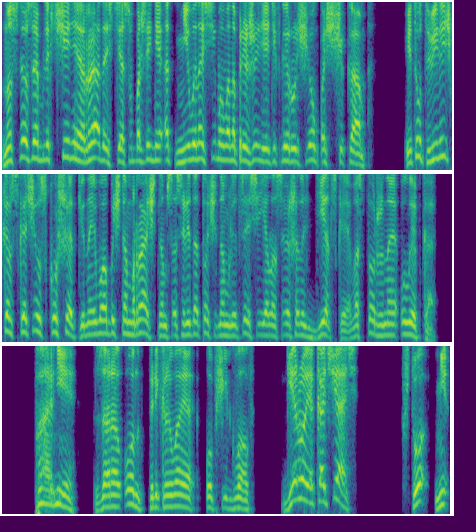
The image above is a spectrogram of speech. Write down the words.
но слезы облегчения, радости, освобождения от невыносимого напряжения текли ручьем по щекам — и тут Величко вскочил с кушетки. На его обычно мрачном, сосредоточенном лице сияла совершенно детская, восторженная улыбка. «Парни!» — заорал он, прикрывая общий гвалт. «Героя качать!» «Что? Не,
